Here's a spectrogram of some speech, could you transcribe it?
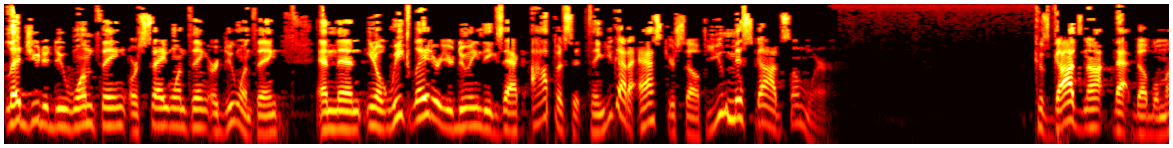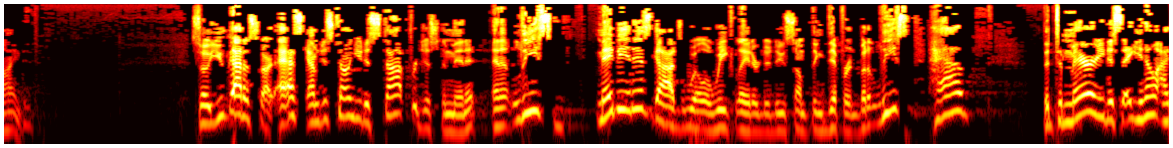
led you to do one thing or say one thing or do one thing, and then, you know, a week later you're doing the exact opposite thing, you got to ask yourself, you miss God somewhere. Because God's not that double minded. So you got to start asking. I'm just telling you to stop for just a minute and at least, maybe it is God's will a week later to do something different, but at least have the temerity to say, you know, I,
